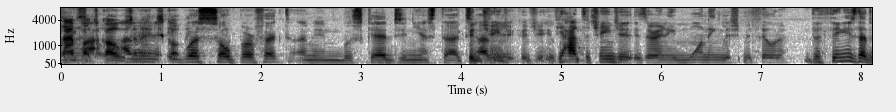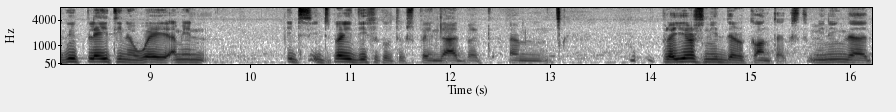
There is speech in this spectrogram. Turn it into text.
Lampard's goals, I isn't mean, it? It's it got to be. was so perfect. I mean, Busquets, Iniesta, couldn't Xavi, change it, could you? If you had to change it, is there any one English midfielder? The thing is that we played in a way. I mean, it's it's very difficult to explain that, but um, players need their context. Meaning that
